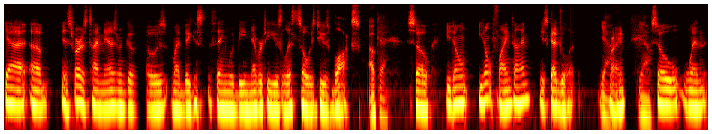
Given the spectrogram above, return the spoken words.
Yeah. Um, as far as time management goes, my biggest thing would be never to use lists, always to use blocks. Okay. So you don't you don't find time, you schedule it. Yeah. Right. Yeah. So when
